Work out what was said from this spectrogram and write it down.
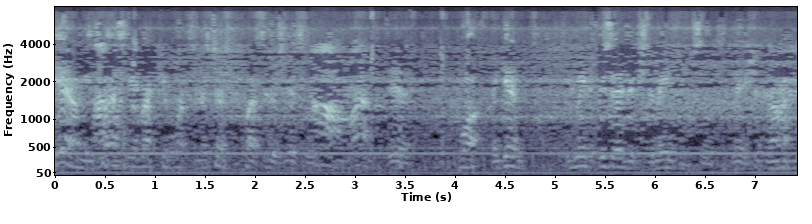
yeah, I mean, slicing him back in once in the chest was quite serious yesterday. Oh, wow. Yeah. But again, he made it through surgery, which is the main thing, so yeah, he should be alright.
